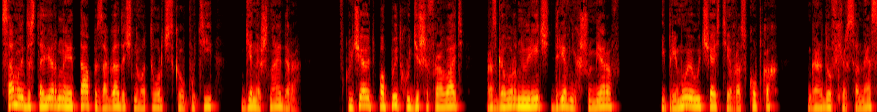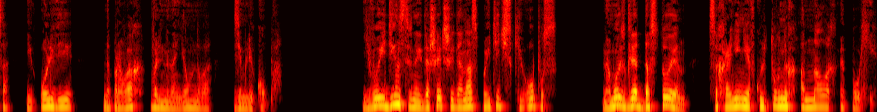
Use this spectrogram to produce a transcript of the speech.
Самые достоверные этапы загадочного творческого пути Гена Шнайдера включают попытку дешифровать разговорную речь древних шумеров и прямое участие в раскопках городов Херсонеса и Ольвии на правах вольнонаемного землекопа. Его единственный дошедший до нас поэтический опус, на мой взгляд, достоин сохранения в культурных анналах эпохи.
